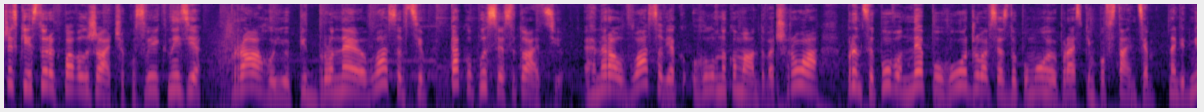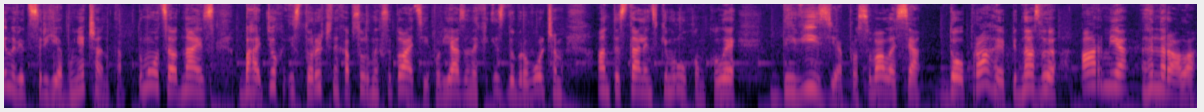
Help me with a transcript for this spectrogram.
Чеський історик Павел Жачик у своїй книзі Прагою під бронею власовців так описує ситуацію. Генерал Власов, як головнокомандувач РОА, принципово не погоджувався з допомогою праським повстанцям, на відміну від Сергія Буняченка. Тому це одна із багатьох історичних абсурдних ситуацій, пов'язаних із добровольчим антисталінським рухом, коли дивізія просувалася до Праги під назвою Армія генерала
